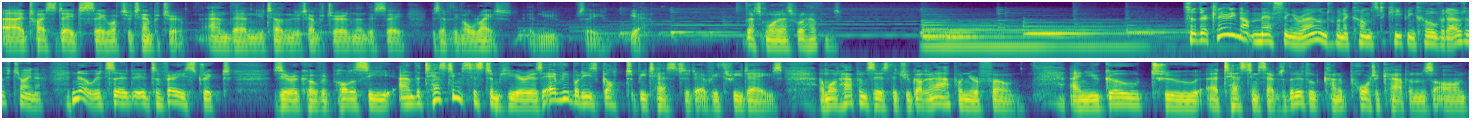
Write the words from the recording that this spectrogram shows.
uh, twice a day to say, What's your temperature? And then you tell them your temperature, and then they say, Is everything all right? And you say, Yeah. That's more or less what happens. So they're clearly not messing around when it comes to keeping COVID out of China. No, it's a it's a very strict zero COVID policy, and the testing system here is everybody's got to be tested every three days. And what happens is that you've got an app on your phone, and you go to a testing centre, the little kind of porta cabins on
